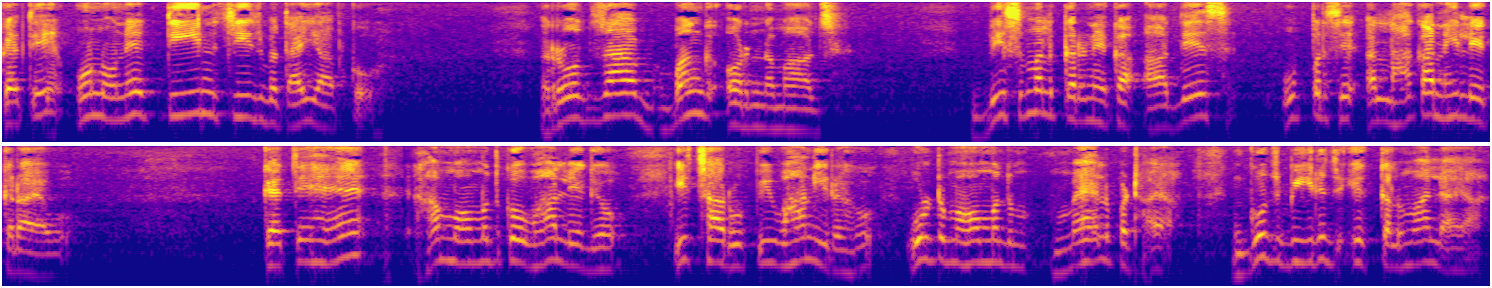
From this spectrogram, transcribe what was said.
कहते, उन्होंने तीन चीज़ बताई आपको। रोजा, बंग और नमाज़। बिस्मल करने का आदेश ऊपर से अल्लाह का नहीं लेकर आया वो। कहते हैं, हम मोहम्मद को वहाँ ले गयो इच्छा रूपी वहाँ नहीं रहो उल्ट मोहम्मद महल पठाया। गुज बीरज एक कलमा लाया।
